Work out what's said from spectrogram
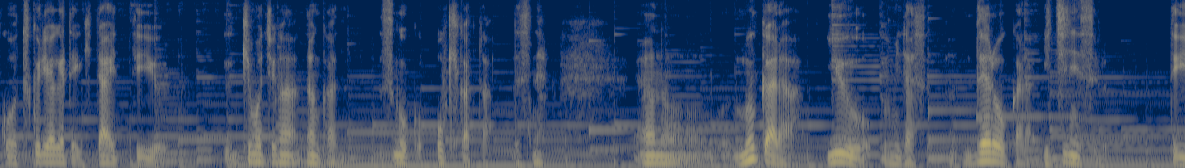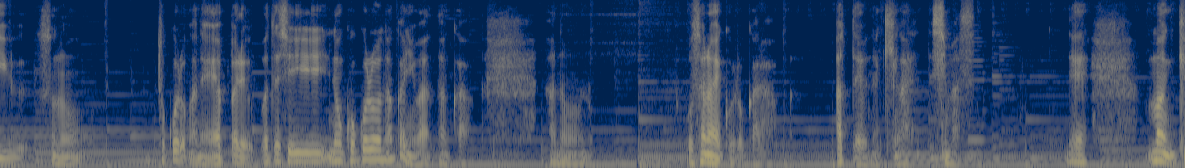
こう作り上げていきたいっていう気持ちがなんかすごく大きかったですね。あの無から有を生み出すゼロから1にするっていうそのところがねやっぱり私の心の中にはなんかあの幼い頃からあったような気がします。でまあ今日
